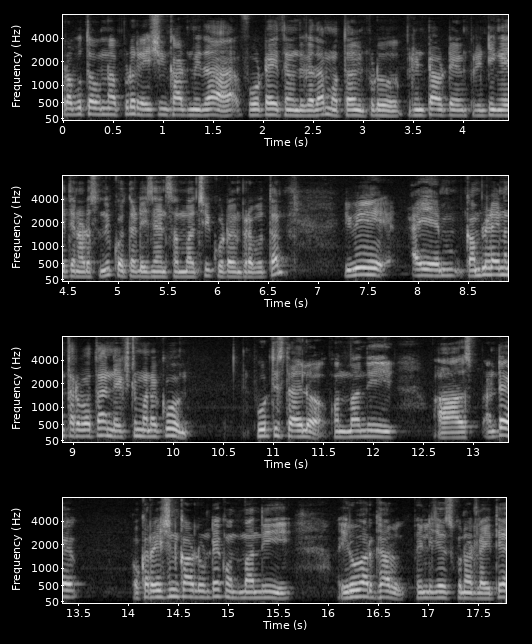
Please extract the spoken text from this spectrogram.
ప్రభుత్వం ఉన్నప్పుడు రేషన్ కార్డు మీద ఫోటో అయితే ఉంది కదా. మొత్తం ఇప్పుడు ప్రింట్అవుట్ ప్రింటింగ్ అయితే నడుస్తుంది. కొత్త డిజైన్ సంబంధించి కూటమి ప్రభుత్వం. ఇవి అయి కంప్లీట్ అయిన తర్వాత నెక్స్ట్ మనకు పూర్తి స్థాయిలో కొంతమంది అంటే ఒక రేషన్ కార్డు ఉంటే కొంతమంది ఇరు వర్గాలు పెళ్ళి చేసుకున్నట్లయితే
